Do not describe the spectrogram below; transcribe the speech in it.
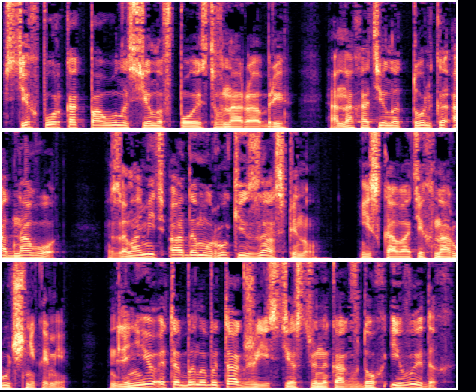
С тех пор, как Паула села в поезд в Нарабре, она хотела только одного заломить Адаму руки за спину и сковать их наручниками. Для нее это было бы так же естественно, как вдох и выдох.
